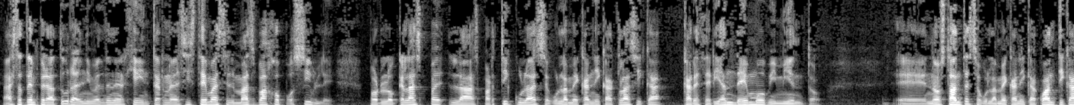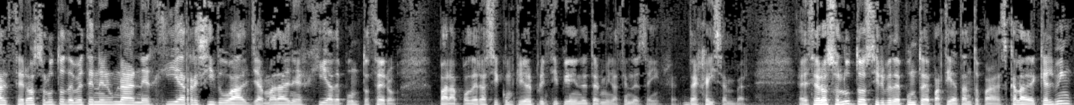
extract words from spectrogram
A esta temperatura, el nivel de energía interna del sistema es el más bajo posible, por lo que las, las partículas, según la mecánica clásica, carecerían de movimiento. Eh, no obstante, según la mecánica cuántica, el cero absoluto debe tener una energía residual llamada energía de punto cero para poder así cumplir el principio de indeterminación de Heisenberg. El cero absoluto sirve de punto de partida tanto para la escala de Kelvin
